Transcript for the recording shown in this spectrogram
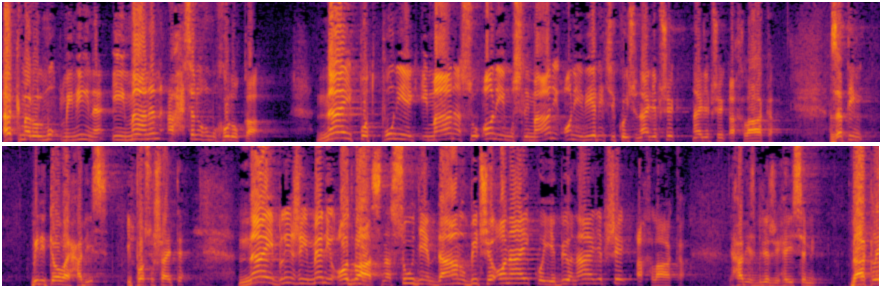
Akmalul mu'minina imanan ahsanuhum khuluqa Najpotpunijeg imana su oni muslimani, oni vjernici koji su najljepšeg, najljepšeg ahlaka. Zatim vidite ovaj hadis i poslušajte. Najbliži meni od vas na sudnjem danu bit će onaj koji je bio najljepšeg ahlaka. Hadis bilježi Hejsemi. Dakle,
